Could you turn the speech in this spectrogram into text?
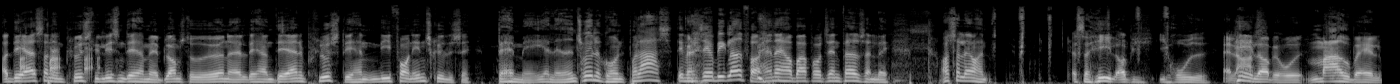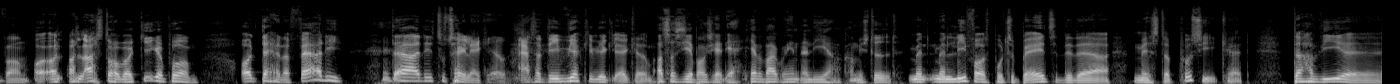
og det er sådan en pludselig, ligesom det her med af ørerne og alt det her, det er en pludselig, han lige får en indskydelse. Hvad med, jeg lavede en tryllekunst på Lars? Det vil han sikkert blive glad for. Han er her bare for at tænde fadelsanlæg. Og så laver han Altså helt op i, i hovedet af Lars. helt op i hovedet. Meget ubehageligt for ham. Og, og, og Lars står og kigger på ham. Og da han er færdig, der er det totalt akavet. Altså, det er virkelig, virkelig akavet. Og så siger Boxcat, ja, jeg vil bare gå hen og lige og komme i stødet. Men, men lige for at spole tilbage til det der Mr. Pussycat, der har vi øh,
